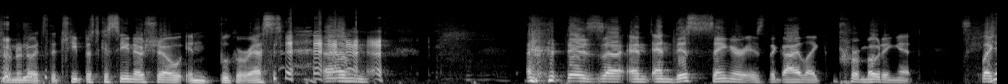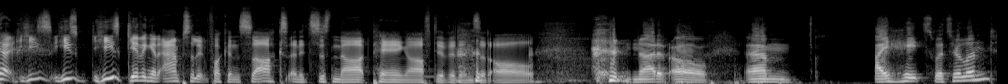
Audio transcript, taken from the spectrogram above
no, no, no! It's the cheapest casino show in Bucharest. Um, there's uh, and and this singer is the guy like promoting it. Like yeah, he's he's he's giving it absolute fucking socks, and it's just not paying off dividends at all. not at all. Um, I hate Switzerland.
